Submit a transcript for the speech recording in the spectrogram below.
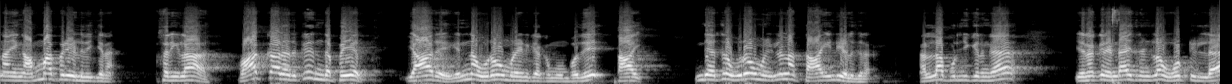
நான் எங்க அம்மா பேர் எழுதிக்கிறேன். சரிங்களா? வாக்காளருக்கு இந்த பெயர். யாரு? என்ன உறவு முறைன்னு கேட்கும் போது தாய். இந்த இடத்துல உறவு முறையில நான் தாயின்னு எழுதுறேன். நல்லா புரிஞ்சுக்கிறேங்க. எனக்கு ரெண்டாயிரத்தி ரெண்டுல ஓட்டு இல்லை.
